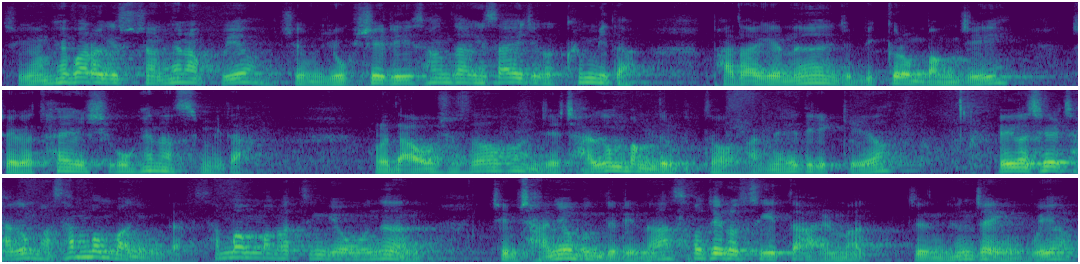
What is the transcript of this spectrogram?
지금 해바라기 수전 해놨고요. 지금 욕실이 상당히 사이즈가 큽니다. 바닥에는 이제 미끄럼 방지 저희가 타일 시공해 놨습니다. 나오셔서 이제 작은 방들부터 안내해 드릴게요. 여기가 제일 작은 방 3번 방입니다. 3번 방 같은 경우는 지금 자녀분들이나 서재로 쓰기 딱 알맞은 현장이고요.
